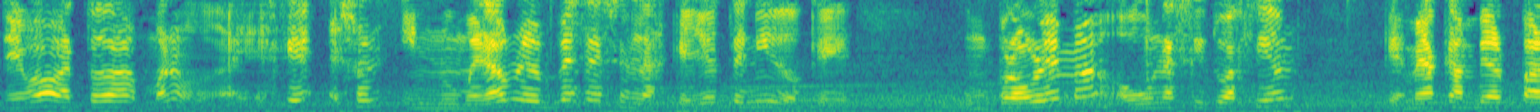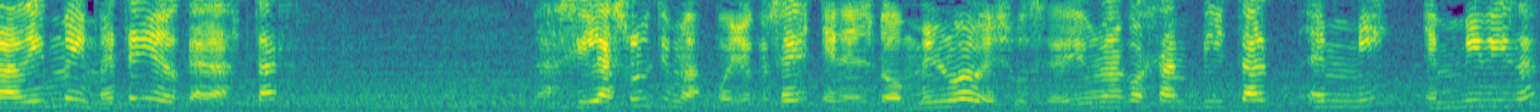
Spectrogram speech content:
llevaba toda, bueno, es que son innumerables veces en las que yo he tenido que un problema o una situación que me ha cambiado el paradigma y me he tenido que adaptar. Así las últimas, pues yo que sé, en el 2009 sucedió una cosa vital en mí, en mi vida,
